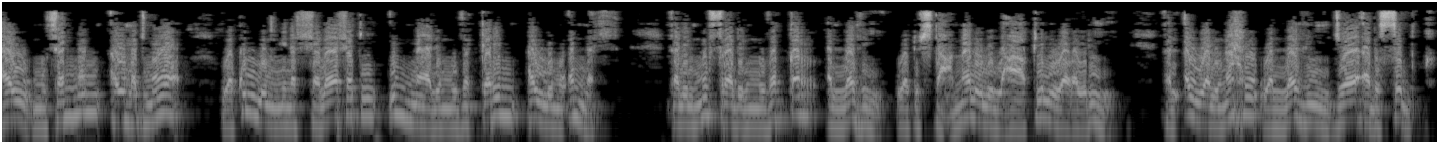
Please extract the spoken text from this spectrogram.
أو مثنى أو مجموع وكل من الثلاثة إما لمذكر أو لمؤنث. فللمفرد المذكر الذي وتستعمل للعاقل وغيره فالأول نحو والذي جاء بالصدق.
